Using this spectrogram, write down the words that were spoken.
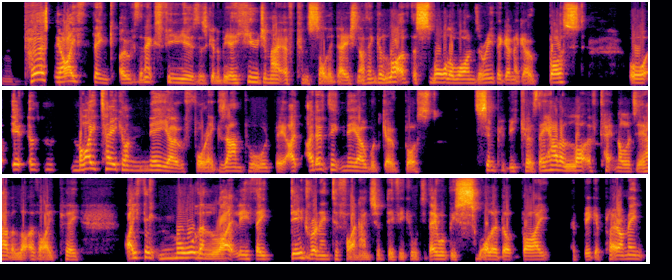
Mm. Personally, I think over the next few years there's going to be a huge amount of consolidation. I think a lot of the smaller ones are either going to go bust, or it. uh, My take on NIO, for example, would be I, I don't think NIO would go bust simply because they have a lot of technology, they have a lot of IP. I think more than likely, if they did run into financial difficulty, they would be swallowed up by a bigger player. I mean,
